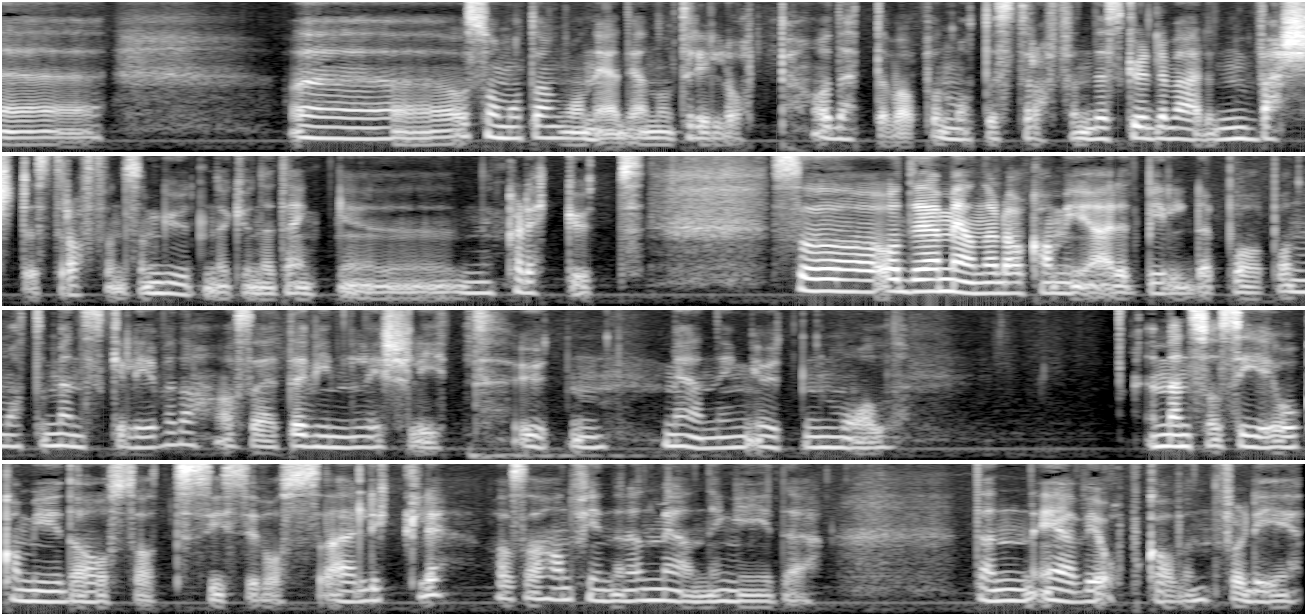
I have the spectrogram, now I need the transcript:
Uh, og så måtte han gå ned igjen og trille opp. Og dette var på en måte straffen. Det skulle være den verste straffen som gudene kunne tenke, klekke ut. Så, og det mener da Camus er et bilde på på en måte menneskelivet. da, Altså et evinnelig slit uten mening, uten mål. Men så sier jo Camus da også at Sisyfos er lykkelig. Altså han finner en mening i det den evige oppgaven. Fordi,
